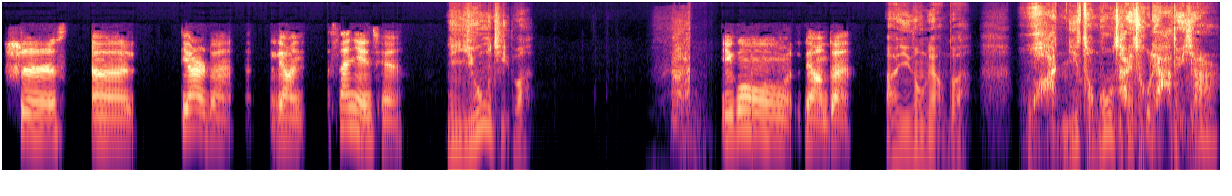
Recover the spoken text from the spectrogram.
是呃第二段，两三年前。你一共几段？一共两段。啊，一弄两段，哇，你总共才处俩对象啊？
